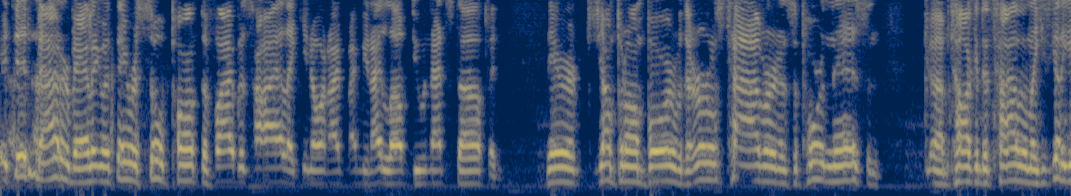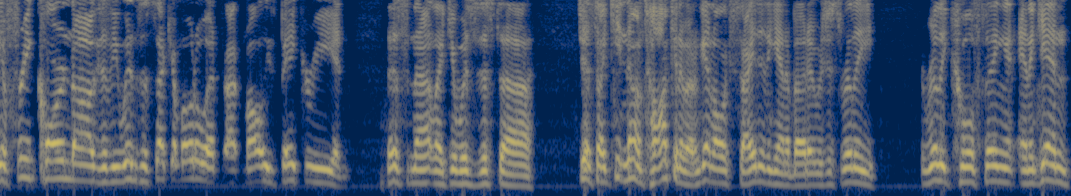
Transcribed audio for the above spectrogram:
it didn't matter, man. Like, they were so pumped. The vibe was high. Like, you know, and I, I mean, I love doing that stuff, and they were jumping on board with the Earl's Tavern and supporting this, and I'm talking to Tyler. I'm like, he's gonna get free corn dogs if he wins the second moto at, at Molly's Bakery, and this and that. Like, it was just, uh, just I keep now I'm talking about. it. I'm getting all excited again about it. It was just really, really cool thing. And, and again,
